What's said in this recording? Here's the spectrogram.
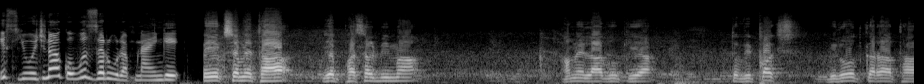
इस योजना को वो ज़रूर अपनाएँगे। एक समय था जब फ़सल बीमा हमने लागू किया तो विपक्ष विरोध कर रहा था।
